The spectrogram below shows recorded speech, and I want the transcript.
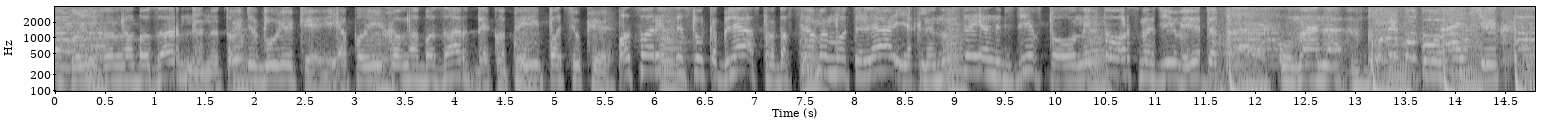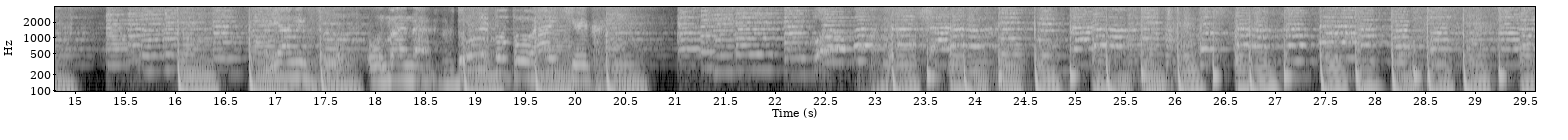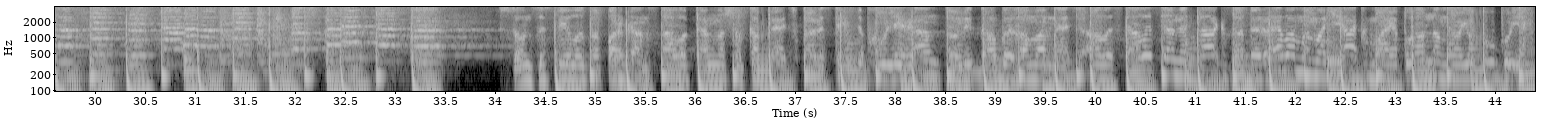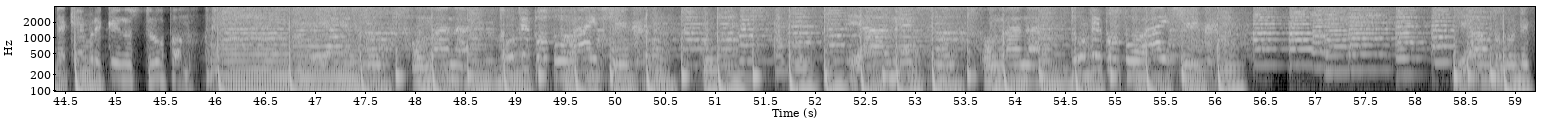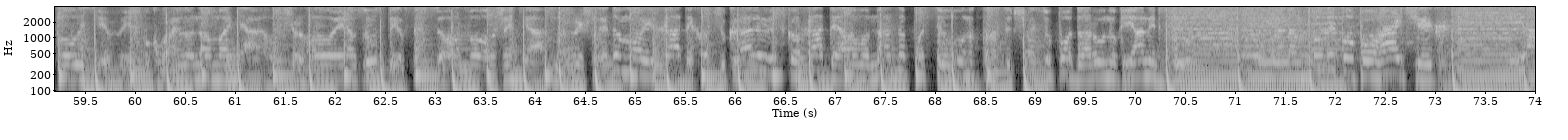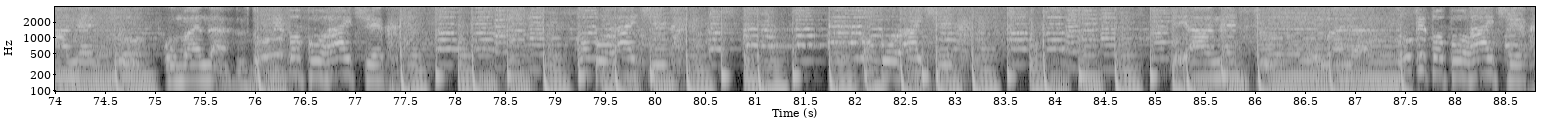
поїхав на базар, не на той, де буряки. Я поїхав на базар, де коти і пацюки. Посварився, сука, бля, з продавцями мотиля. Я клянуся, я не бздів, то у них товар смердів. І тепер у мене в дубі попугайчик. Я не всю, у мене в дубі попугайчик. Сонце сіло за паркан, стало темно, що капець. Перестрівся б хуліган, то віддав би гаманець. Але сталося не так, за деревами маньяк Має план на мою дупу, як таке прикину з трупом. Я несу, у мене в дупі попугайчик буквально на маня У чергове я зустрівся всього свого життя. Ми прийшли до моєї хати, хочу кралю відкохати А вона за поцілунок просить щось у подарунок, я не бзю У мене в клубі попугайчик. Я не бзю, у мене в попугайчик Попугайчик. Попугайчик попугайчик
